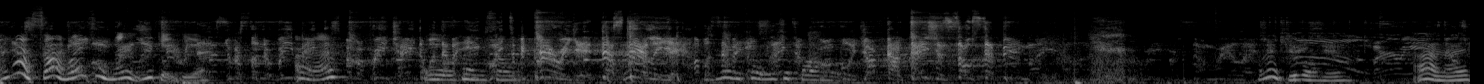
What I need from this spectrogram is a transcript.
Ben. Yeah, son. Wait until when did you get here? I don't know. Oh, yeah, we're playing this song. It's really cool. We should follow it. I do over here? I don't know.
